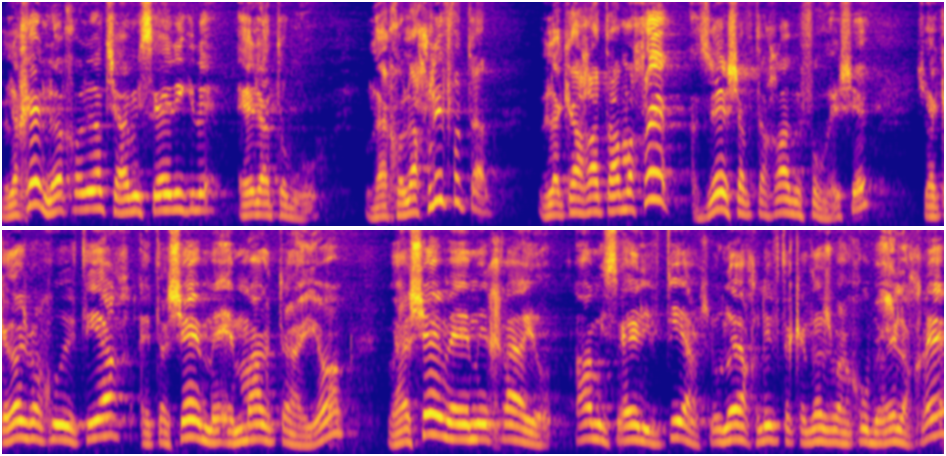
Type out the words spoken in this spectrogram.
ולכן לא יכול להיות שעם ישראל יגלה אלא תאמרו. הוא לא יכול להחליף אותם ולקחת עם אחר. אז יש הבטחה מפורשת שהקדוש ברוך הוא הבטיח את השם האמרת היום והשם האמירך היום. עם ישראל הבטיח שהוא לא יחליף את הקדוש ברוך הוא באל אחר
